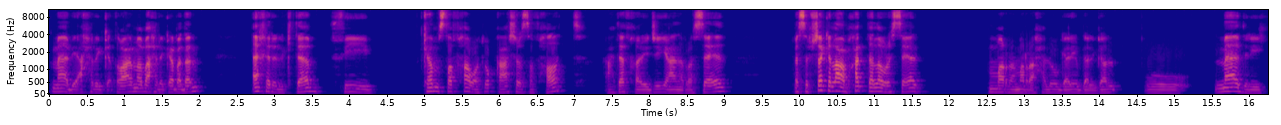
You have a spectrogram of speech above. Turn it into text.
ما بأحرق طبعا ما بحرق أبدا. آخر الكتاب في كم صفحة؟ وأتوقع عشر صفحات أحداث خارجية عن الرسائل. بس بشكل عام حتى لو رسائل مرة مرة حلو قريب للقلب وما أدري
